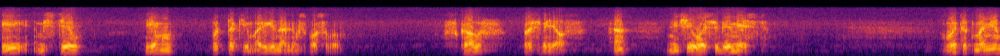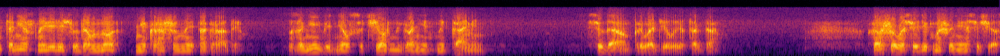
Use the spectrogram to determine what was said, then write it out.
и мстил ему вот таким оригинальным способом. Скалов рассмеялся. «Ха? Ничего себе месть!» В этот момент они остановились у давно некрашенной ограды. За ней виднелся черный гранитный камень. Сюда он приводил ее тогда. «Хорошо, Вася, иди к машине, я сейчас».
